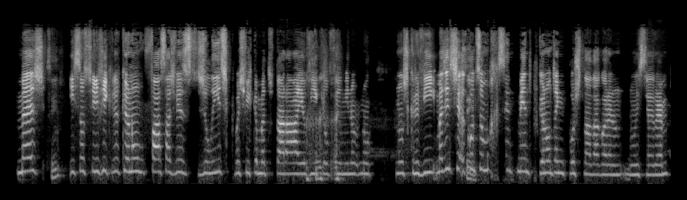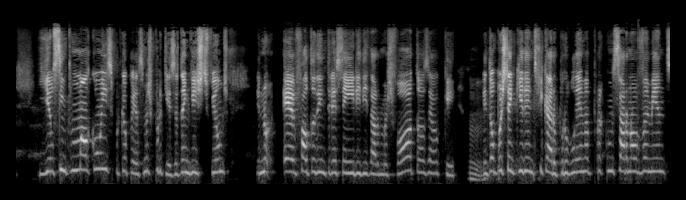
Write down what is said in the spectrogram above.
mas sim. isso não significa que eu não faça às vezes deslizes que depois fica-me a tutar, ah, eu vi aquele filme e não, não, não escrevi. Mas isso aconteceu-me recentemente, porque eu não tenho posto nada agora no, no Instagram e eu sinto-me mal com isso, porque eu penso, mas porquê? Se eu tenho visto filmes, não- é falta de interesse em ir editar umas fotos, é o quê? Hum. Então depois tenho que identificar o problema para começar novamente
